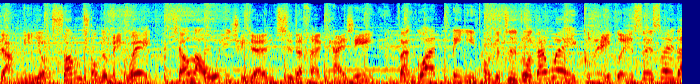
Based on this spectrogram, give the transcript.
让你有双重的美味。小老吴一群人吃得很开心。反观另一头的制作单位，鬼鬼祟祟的，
